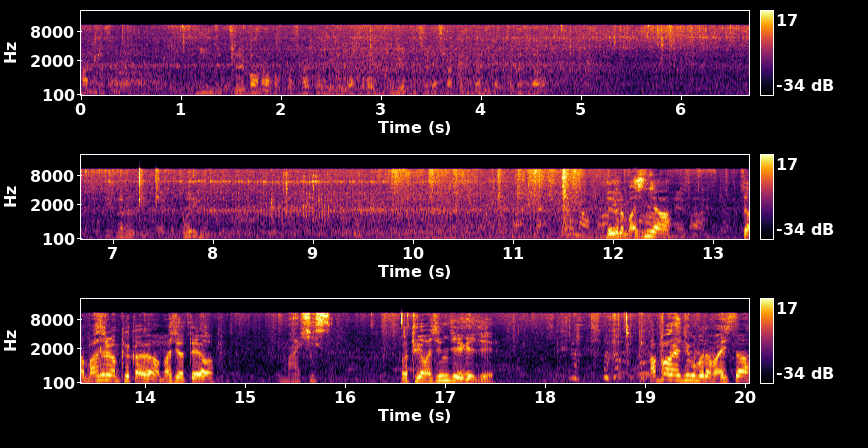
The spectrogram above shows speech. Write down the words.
하는 거잖아요. 민족 절반하고 또 살코기를 넣고 그 옆에 제가 살코기 얹어놨거든요. 이거를 이렇게 버리면 돼요. 얘들아, 맛있냐? 자, 맛을 한번 평가해요. 맛이 어때요? 맛있어. 어떻게 맛있는지 얘기해지. 아빠가 해준 것보다 맛있어?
